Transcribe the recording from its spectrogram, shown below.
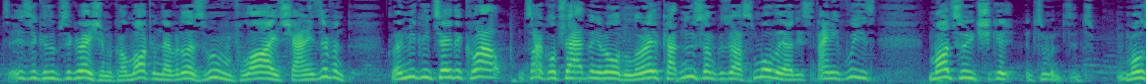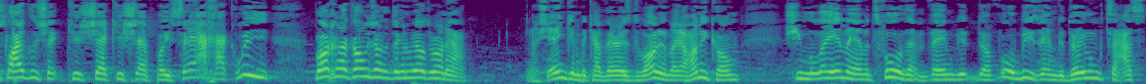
It's a segration. We call Malcolm, nevertheless, Zvuvim, flies, shiny, is different. Let me say the cloud. It's not called trapping at all. The Lorev Katnusam, because how small they are, these tiny fleas. Most likely they're going to be able to run out. Hashenkin by a honeycomb, Shimalei ma'am, it's full of them. The full bees, right,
